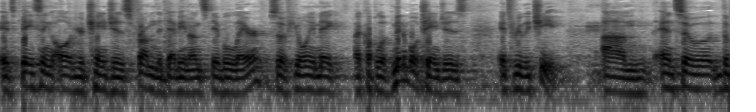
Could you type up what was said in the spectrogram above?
it's basing all of your changes from the Debian unstable layer. So if you only make a couple of minimal changes, it's really cheap. Um, and so the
